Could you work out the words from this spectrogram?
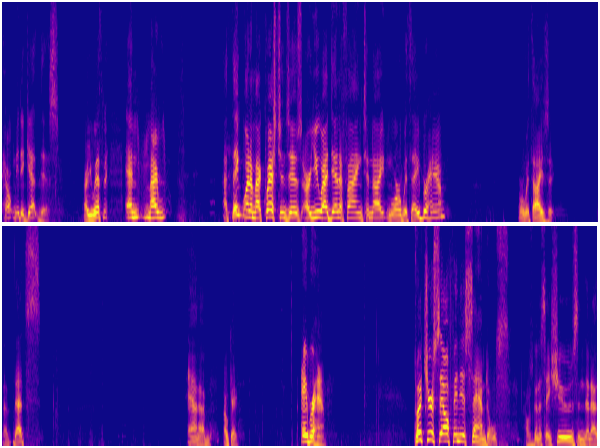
help me to get this. Are you with me? And my I think one of my questions is are you identifying tonight more with Abraham or with Isaac? That's and um, okay. Abraham. Put yourself in his sandals. I was going to say shoes, and then I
